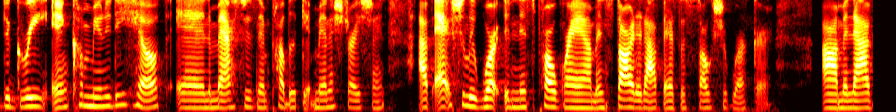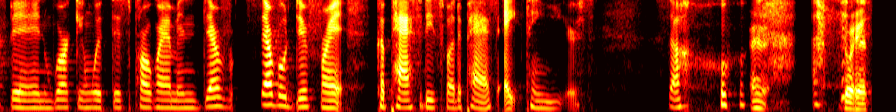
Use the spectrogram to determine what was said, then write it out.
degree in community health and a master's in public administration. I've actually worked in this program and started off as a social worker. Um, and I've been working with this program in dev- several different capacities for the past 18 years. So, go ahead.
